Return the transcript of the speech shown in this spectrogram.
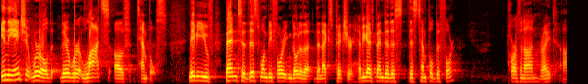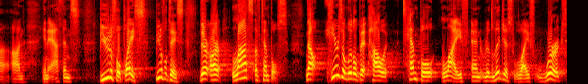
In the ancient world, there were lots of temples. Maybe you've been to this one before. You can go to the, the next picture. Have you guys been to this, this temple before? Parthenon, right? Uh, on, in Athens. Beautiful place, beautiful place. There are lots of temples. Now, here's a little bit how temple life and religious life worked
